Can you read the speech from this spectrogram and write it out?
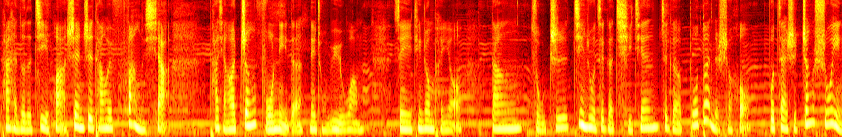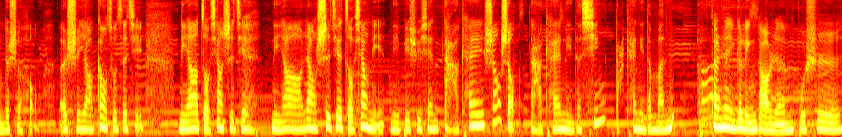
他很多的计划，甚至他会放下他想要征服你的那种欲望。所以，听众朋友。当组织进入这个期间、这个波段的时候，不再是争输赢的时候，而是要告诉自己，你要走向世界，你要让世界走向你，你必须先打开双手，打开你的心，打开你的门。担任一个领导人，不是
